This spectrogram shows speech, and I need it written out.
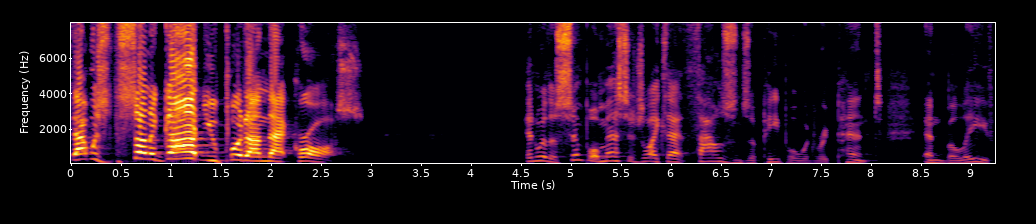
That was the Son of God you put on that cross. And with a simple message like that, thousands of people would repent and believe.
